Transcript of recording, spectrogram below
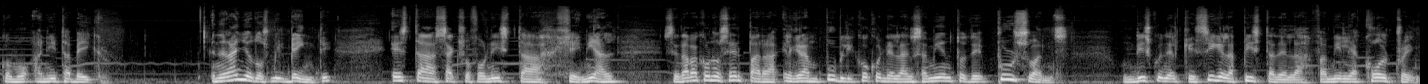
como Anita Baker. En el año 2020, esta saxofonista genial se daba a conocer para el gran público con el lanzamiento de Poor Swans, un disco en el que sigue la pista de la familia Coltrane,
